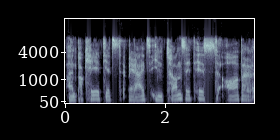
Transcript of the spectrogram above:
ein Paket jetzt bereits in Transit ist, aber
